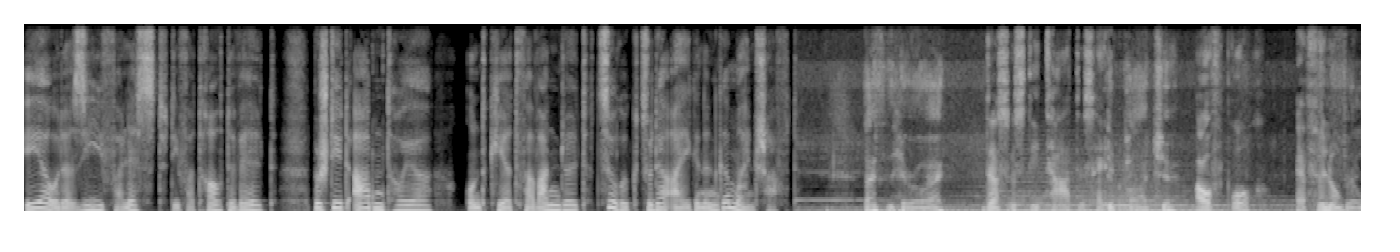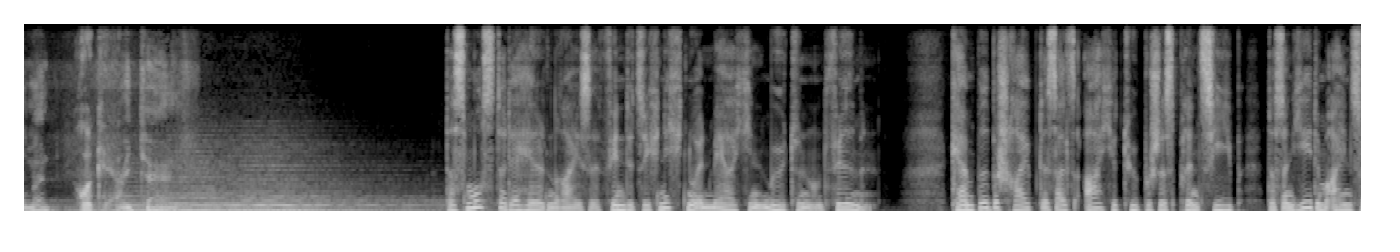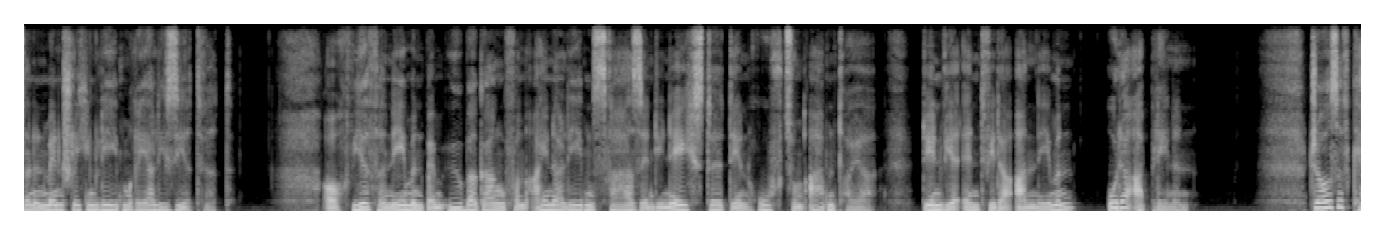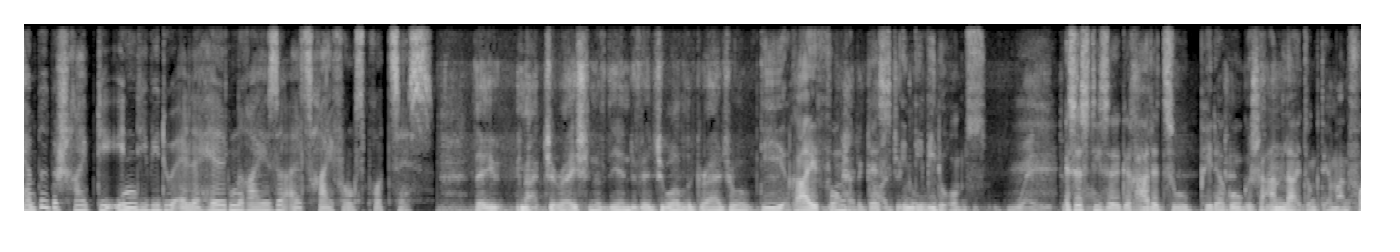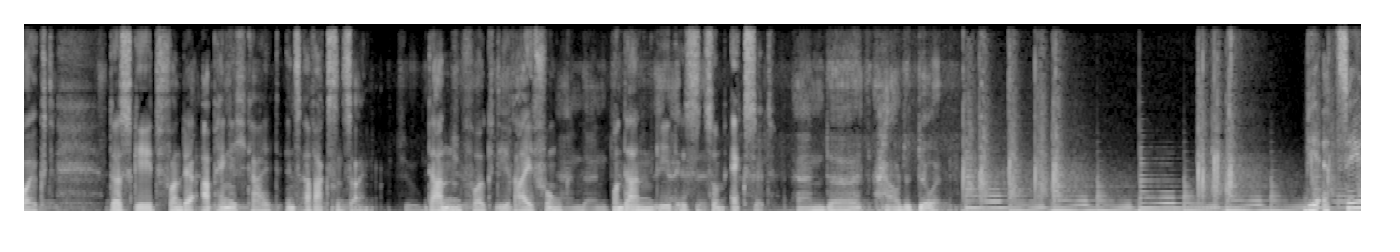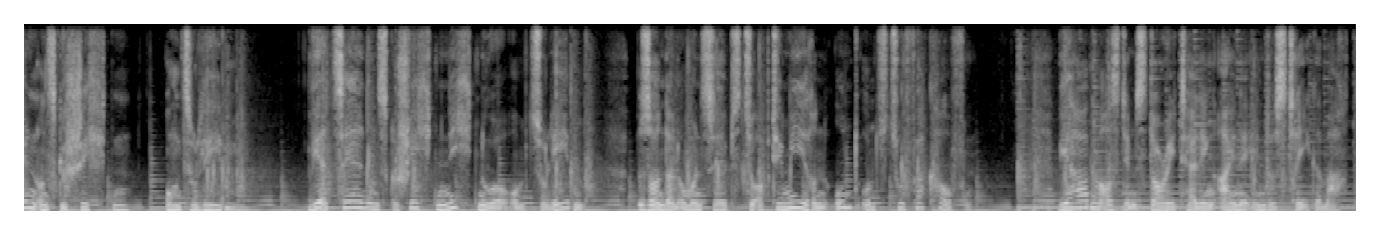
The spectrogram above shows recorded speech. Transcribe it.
Er oder sie verlässt die vertraute Welt, besteht Abenteuer und kehrt verwandelt zurück zu der eigenen Gemeinschaft. Das ist die Tat des Helden. Aufbruch, Erfüllung, Rückkehr. Das Muster der Heldenreise findet sich nicht nur in Märchen, Mythen und Filmen. Campbell beschreibt es als archetypisches Prinzip, das in jedem einzelnen menschlichen Leben realisiert wird. Auch wir vernehmen beim Übergang von einer Lebensphase in die nächste den Ruf zum Abenteuer, den wir entweder annehmen oder ablehnen. Joseph Campbell beschreibt die individuelle Heldenreise als Reifungsprozess. Die Reifung des Individuums. Es ist diese geradezu pädagogische Anleitung, der man folgt. Das geht von der Abhängigkeit ins Erwachsensein. Dann folgt die Reifung und dann geht es zum Exit. Wir erzählen uns Geschichten, um zu leben. Wir erzählen uns Geschichten nicht nur, um zu leben, sondern um uns selbst zu optimieren und uns zu verkaufen. Wir haben aus dem Storytelling eine Industrie gemacht.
